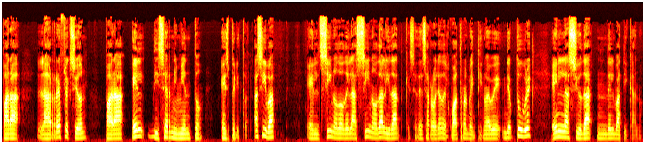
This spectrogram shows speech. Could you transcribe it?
para la reflexión para el discernimiento espiritual. Así va el sínodo de la sinodalidad que se desarrolla del 4 al 29 de octubre en la ciudad del Vaticano.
